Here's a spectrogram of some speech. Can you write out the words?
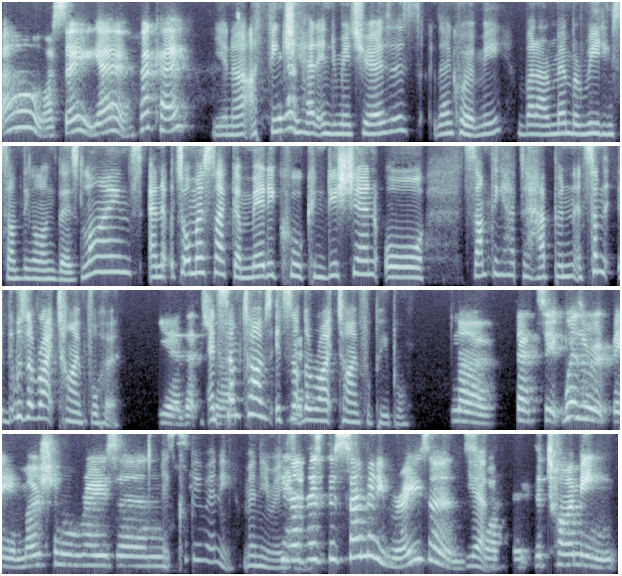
Oh, I see. Yeah. Okay. You know, I think Yeah. she had endometriosis. Don't quote me, but I remember reading something along those lines. And it's almost like a medical condition or something had to happen. And something it was the right time for her. Yeah, that's And right. sometimes it's not Yeah. the right time for people. no, that's it. Whether it be emotional reasons, It could be many, many reasons. you know, there's there's so many reasons Yeah. the timing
